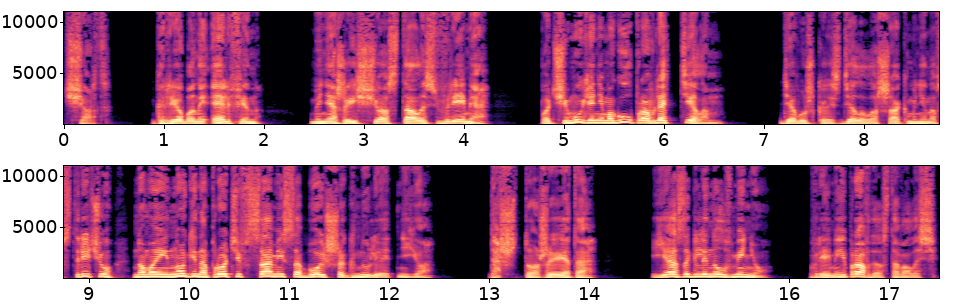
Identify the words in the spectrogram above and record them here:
Черт, грёбаный Эльфин! У меня же еще осталось время. Почему я не могу управлять телом? Девушка сделала шаг мне навстречу, но мои ноги напротив сами собой шагнули от нее. Да что же это? Я заглянул в меню. Время и правда оставалось.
